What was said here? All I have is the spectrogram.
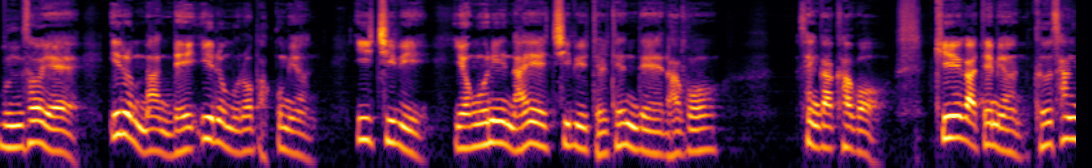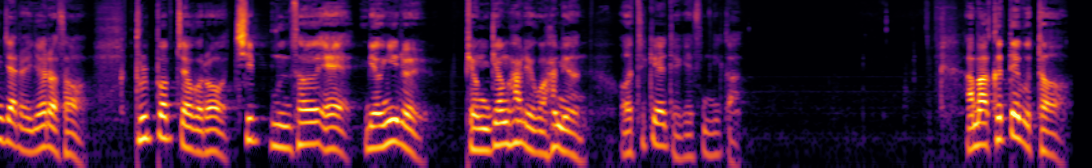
문서의 이름만 내 이름으로 바꾸면 이 집이 영원히 나의 집이 될 텐데 라고 생각하고 기회가 되면 그 상자를 열어서 불법적으로 집 문서의 명의를 변경하려고 하면 어떻게 되겠습니까? 아마 그때부터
